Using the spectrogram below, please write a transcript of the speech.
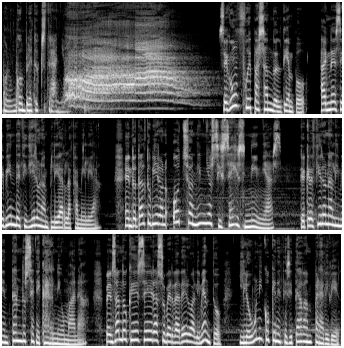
por un completo extraño. Según fue pasando el tiempo, Agnes y Vin decidieron ampliar la familia. En total tuvieron ocho niños y seis niñas, que crecieron alimentándose de carne humana, pensando que ese era su verdadero alimento y lo único que necesitaban para vivir.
